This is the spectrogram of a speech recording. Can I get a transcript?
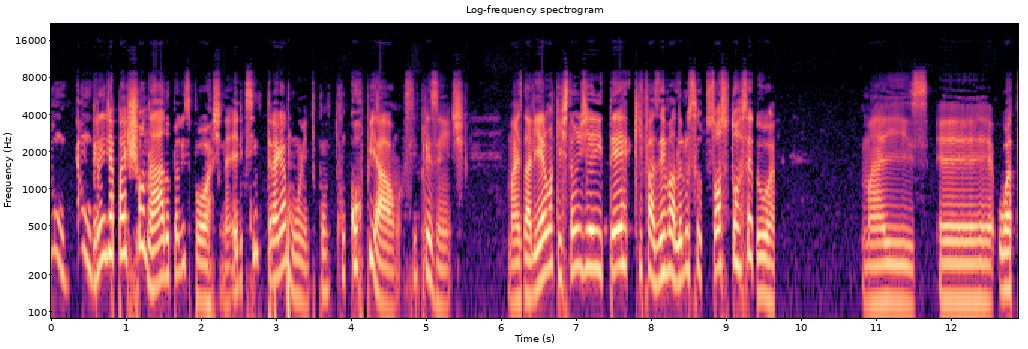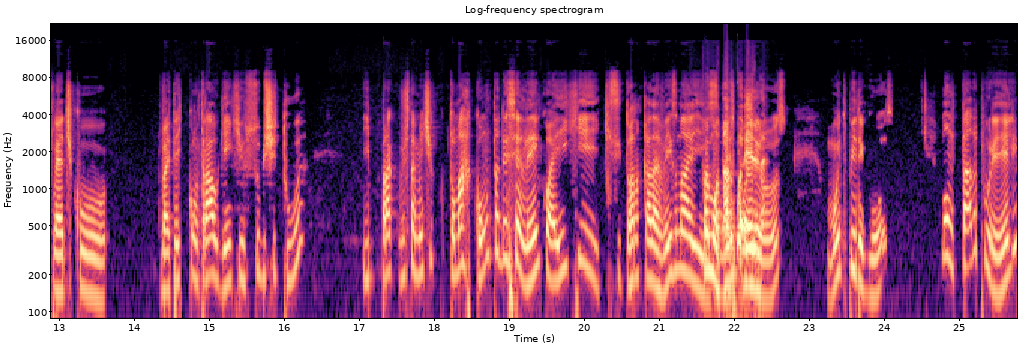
É um grande apaixonado pelo esporte, né? Ele se entrega muito, com, com corpo e alma, assim presente. Mas ali era uma questão de ele ter que fazer valer o seu sócio torcedor. Mas é, o Atlético vai ter que encontrar alguém que o substitua e para justamente tomar conta desse elenco aí que, que se torna cada vez mais, Foi montado mais por poderoso, ele, né? muito perigoso, montado por ele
